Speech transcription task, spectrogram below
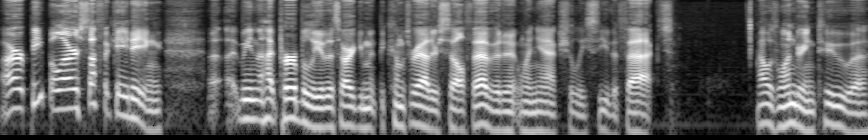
our people are suffocating. Uh, I mean, the hyperbole of this argument becomes rather self-evident when you actually see the facts. I was wondering too, uh,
